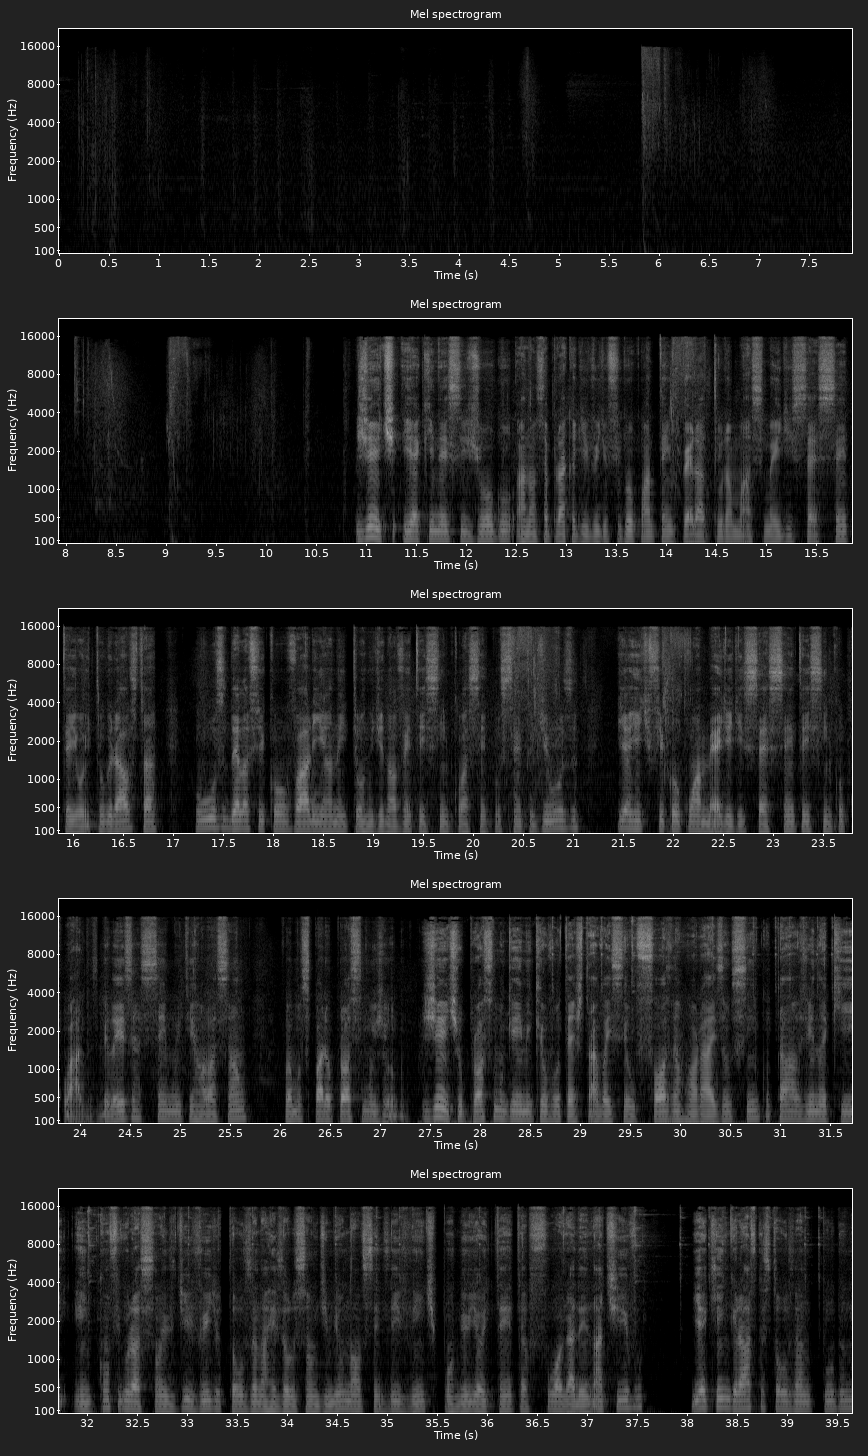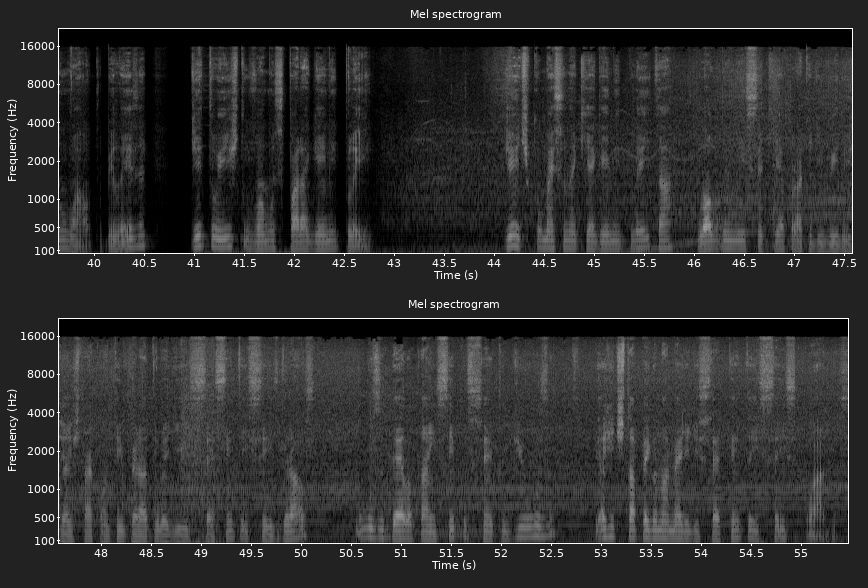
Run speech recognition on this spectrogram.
Gente, e aqui nesse jogo a nossa placa de vídeo ficou com a temperatura máxima de 68 graus, tá? O uso dela ficou variando em torno de 95 a 100% de uso e a gente ficou com a média de 65 quadros, beleza? Sem muita enrolação, vamos para o próximo jogo. Gente, o próximo game que eu vou testar vai ser o Forza Horizon 5, tá? Vindo aqui em configurações de vídeo, estou usando a resolução de 1920 por 1080 Full HD nativo e aqui em gráficos estou usando tudo no alto, beleza? Dito isto, vamos para a gameplay. Gente, começando aqui a gameplay, tá? Logo no início aqui a placa de vídeo já está com a temperatura de 66 graus. O uso dela está em 100% de uso e a gente está pegando uma média de 76 quadros.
